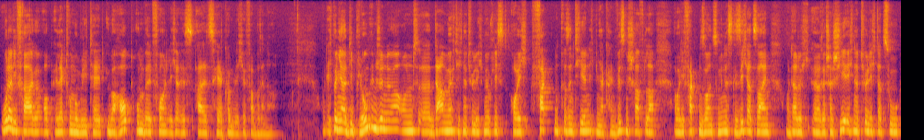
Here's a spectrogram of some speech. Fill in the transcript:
oder die Frage, ob Elektromobilität überhaupt umweltfreundlicher ist als herkömmliche Verbrenner. Und ich bin ja Diplom-Ingenieur und äh, da möchte ich natürlich möglichst euch Fakten präsentieren. Ich bin ja kein Wissenschaftler, aber die Fakten sollen zumindest gesichert sein und dadurch äh, recherchiere ich natürlich dazu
